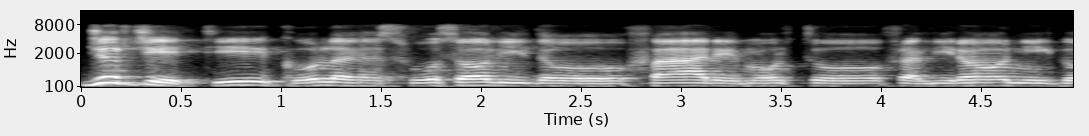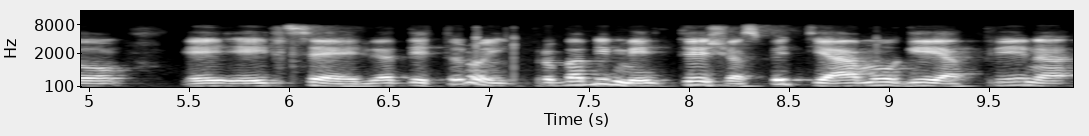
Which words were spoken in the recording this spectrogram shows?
Giorgetti, col suo solito fare molto fra l'ironico e, e, il serio, ha detto noi probabilmente ci aspettiamo che appena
